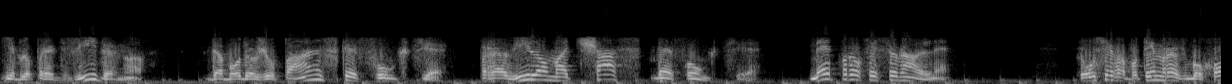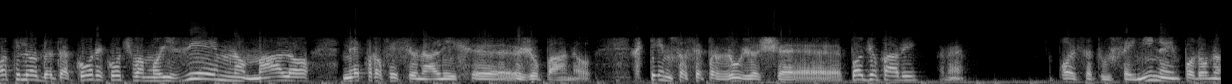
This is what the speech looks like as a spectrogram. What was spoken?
je bilo predvideno, da bodo županske funkcije praviloma častne funkcije, ne profesionalne. To se je pa potem razbohotilo, da tako rekoč imamo izjemno malo neprofesionalnih eh, županov. K tem so se pridružili še podžupari, pol so tu sejnine in podobno.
